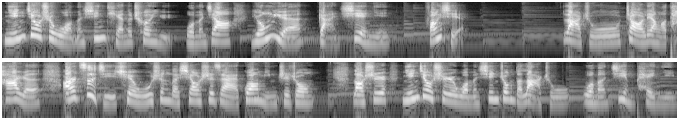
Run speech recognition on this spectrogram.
您就是我们心田的春雨，我们将永远感谢您。仿写：蜡烛照亮了他人，而自己却无声地消失在光明之中。老师，您就是我们心中的蜡烛，我们敬佩您。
